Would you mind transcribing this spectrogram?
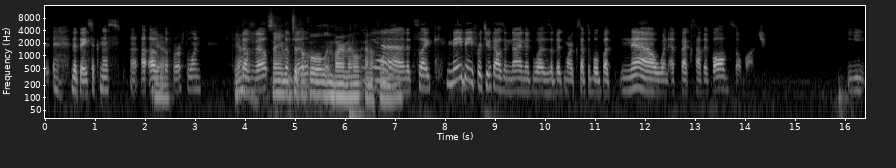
the basicness uh, of Yeah. the first one. Yeah. The vil- Same the vil- typical environmental kind of form. yeah, formula. and it's like maybe for 2009 it was a bit more acceptable, but now when effects have evolved so much, y-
